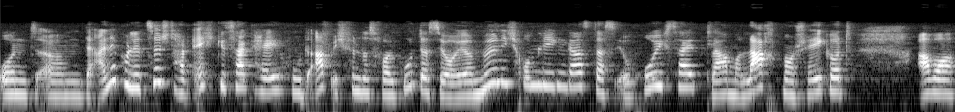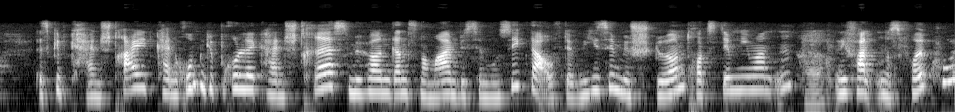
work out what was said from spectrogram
Und ähm, der eine Polizist hat echt gesagt, hey, Hut ab, ich finde es voll gut, dass ihr euer Müll nicht rumliegen lasst, dass ihr ruhig seid. Klar, man lacht, man shakert, aber es gibt keinen Streit, kein Rumgebrülle, keinen Stress. Wir hören ganz normal ein bisschen Musik da auf der Wiese, wir stören trotzdem niemanden. Ja. Und die fanden das voll cool.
